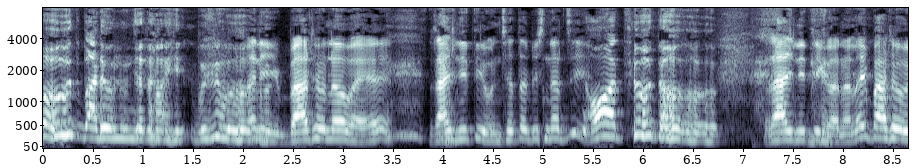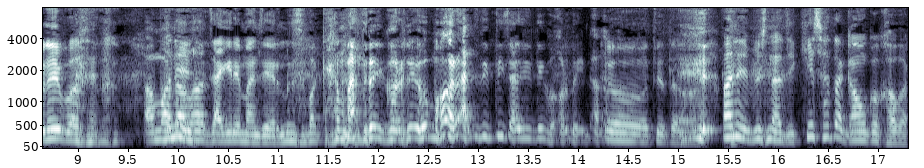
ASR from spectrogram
बहुत बाटो हुनुहुन्छ तपाईँ बुझ्नुभयो। अनि बाटो नभए राजनीति हुन्छ त विश्वनाथजी? अँ त्यो त राजनीति गर्नलाई बाटो हुनै पर्छ। म अब जागिरे मान्छे हेर्नुहोस् म काम मात्रै गर्ने हो। म राजनीति साजनीति गर्दैन। ओ त्यो त हो। अनि विश्वनाथजी के छ त गाउँको खबर?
